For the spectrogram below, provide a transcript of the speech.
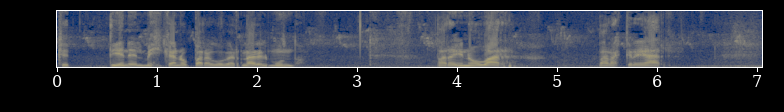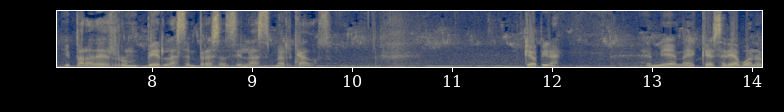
que tiene el mexicano para gobernar el mundo, para innovar, para crear y para derrumpir las empresas y los mercados. ¿Qué opinan? Envíenme qué sería bueno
